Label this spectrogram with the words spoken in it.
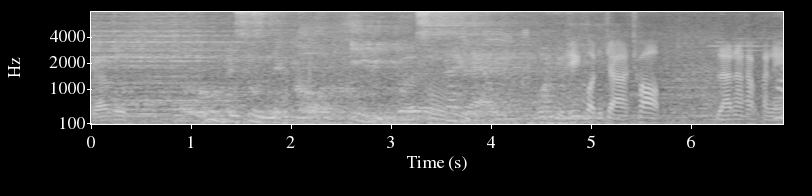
เดี๋ยวดูอยู่ที่คนจะชอบแล้วนะครับคันนี้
